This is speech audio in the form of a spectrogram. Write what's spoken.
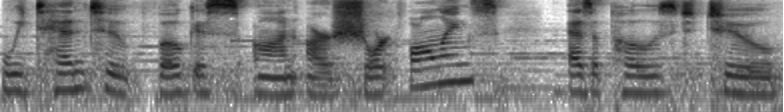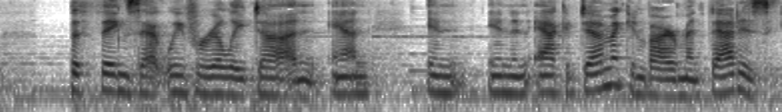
we tend to focus on our shortfallings as opposed to the things that we've really done. And in, in an academic environment, that is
